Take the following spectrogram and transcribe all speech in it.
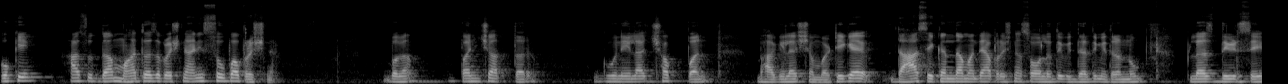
ओके हा सुद्धा महत्त्वाचा प्रश्न आहे आणि सोपा प्रश्न. आहे बघा पंच्याहत्तर गुणेला छप्पन भागीला शंभर. ठीक आहे? दहा सेकंदामध्ये हा प्रश्न सॉल्व होते विद्यार्थी मित्रांनो प्लस दीडशे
